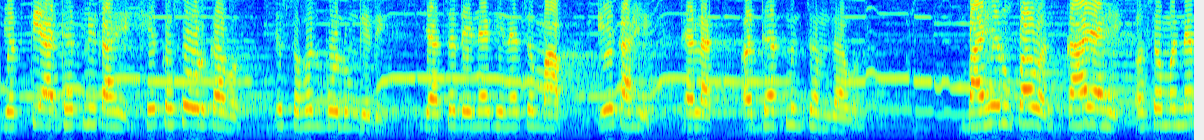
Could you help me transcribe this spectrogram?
व्यक्ती आध्यात्मिक आहे हे कसं ओळखावं? ते सहज बोलून गेले ज्याचं देण्या घेण्याचं माप एक आहे त्याला आध्यात्मिक समजावं. बाह्यरूपावर काय आहे असं म्हणण्यात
